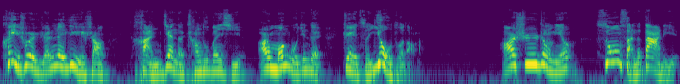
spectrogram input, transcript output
可以说是人类历史上罕见的长途奔袭，而蒙古军队这次又做到了。而事实证明，松散的大理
